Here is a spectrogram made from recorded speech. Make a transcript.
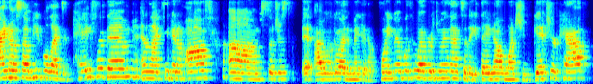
I know some people like to pay for them and like to get them off. Um, so just, I will go ahead and make an appointment with whoever's doing that so that they know once you get your cap,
